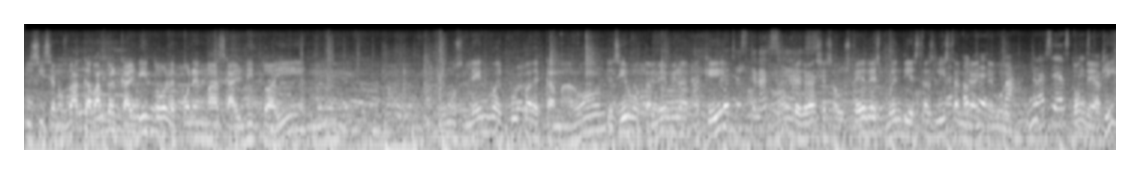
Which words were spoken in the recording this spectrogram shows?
Sí. Y si se nos va acabando el caldito, le ponen más caldito ahí. Mm. Lengua y pulpa de camarón. Te sirvo también, mira, aquí. Hombre, gracias a ustedes. Wendy, ¿estás lista? Mira, ahí te voy. va, gracias. ¿Dónde? ¿Aquí?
